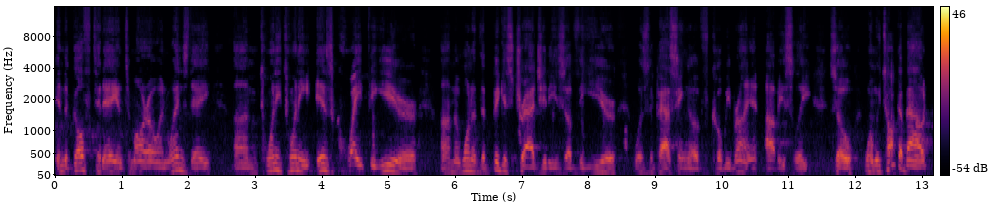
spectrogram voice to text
in the Gulf today and tomorrow and Wednesday. Um, 2020 is quite the year. Um, and one of the biggest tragedies of the year was the passing of Kobe Bryant, obviously. So when we talk about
